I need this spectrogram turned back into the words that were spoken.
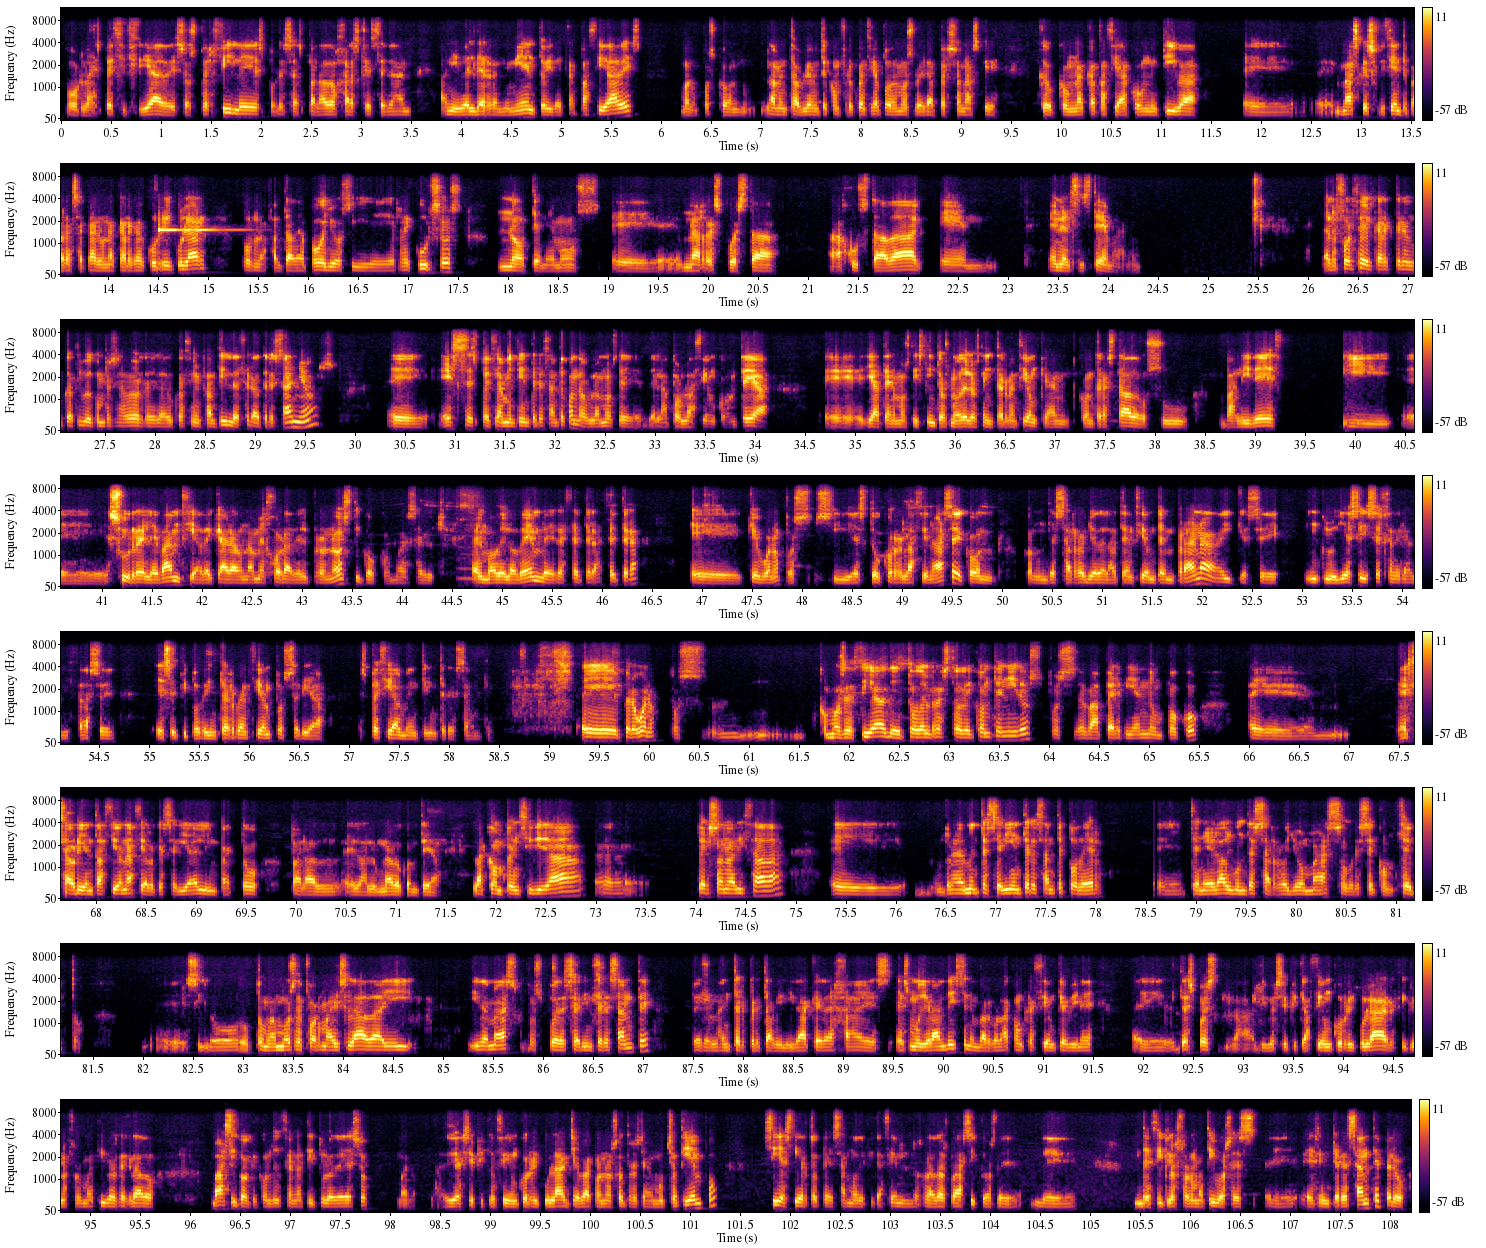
por la especificidad de esos perfiles, por esas paradojas que se dan a nivel de rendimiento y de capacidades. Bueno, pues con, lamentablemente con frecuencia podemos ver a personas que, con una capacidad cognitiva eh, más que suficiente para sacar una carga curricular, por una falta de apoyos y de recursos, no tenemos una respuesta ajustada en, el sistema. El refuerzo del carácter educativo y compensador de la educación infantil de 0 a 3 años eh, es especialmente interesante cuando hablamos de, la población con TEA. Eh, ya tenemos distintos modelos de intervención que han contrastado su validez y eh, su relevancia de cara a una mejora del pronóstico, como es el, modelo Denver, etcétera, etcétera, eh, que bueno, pues si esto correlacionase con, con, un desarrollo de la atención temprana y que se incluyese y se generalizase ese tipo de intervención, pues sería especialmente interesante. Eh, pero bueno, pues mm, como os decía, de todo el resto de contenidos, pues se va perdiendo un poco esa orientación hacia lo que sería el impacto para el, alumnado con TEA. La comprensividad eh, personalizada, eh, realmente sería interesante poder eh, tener algún desarrollo más sobre ese concepto. si lo tomamos de forma aislada y, demás, pues puede ser interesante, pero la interpretabilidad que deja es, es muy grande y, sin embargo, la concreción que viene después, la diversificación curricular, ciclos formativos de grado básico que conducen a título de eso, bueno, la diversificación curricular lleva con nosotros ya mucho tiempo. Sí es cierto que esa modificación en los grados básicos de, ciclos formativos es, eh, es interesante, pero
